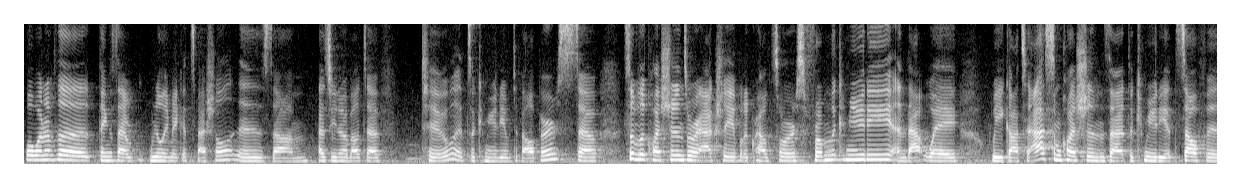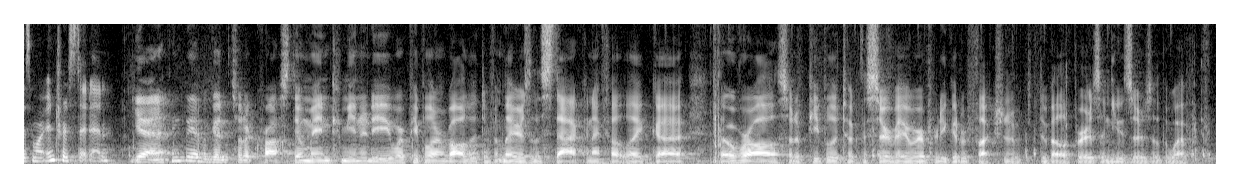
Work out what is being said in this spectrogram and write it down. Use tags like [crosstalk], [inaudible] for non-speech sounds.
Well, one of the things that really make it special is, um, as you know about Dev 2, it's a community of developers. So some of the questions we're actually able to crowdsource from the community, and that way we got to ask some questions that the community itself is more interested in. Yeah, and I think we have a good sort of cross-domain community where people are involved at different layers of the stack, and I felt like uh, the overall sort of people who took the survey were a pretty good reflection of developers and users of the web.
